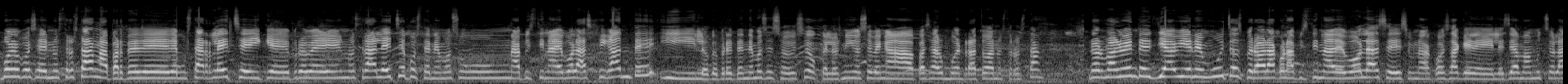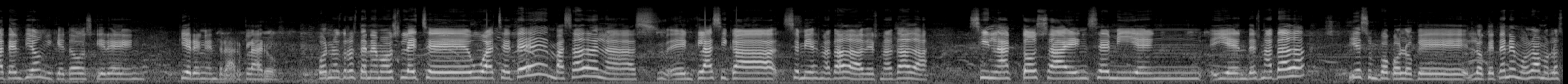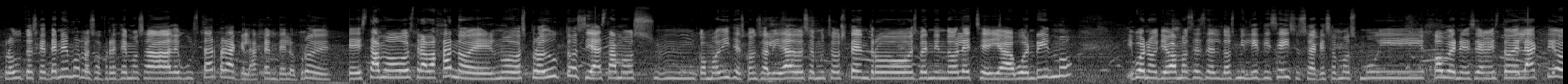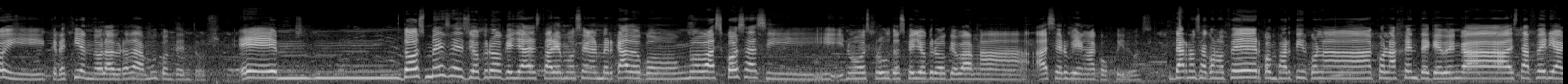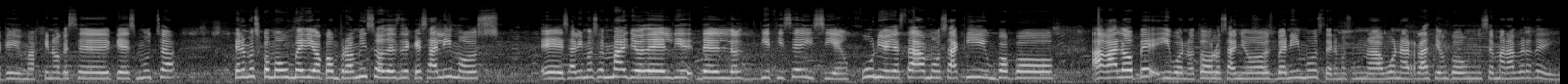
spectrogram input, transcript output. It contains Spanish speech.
Bueno, pues en nuestro stand, aparte de gustar leche y que prueben nuestra leche, pues tenemos una piscina de bolas gigante y lo que pretendemos es eso, que los niños se vengan a pasar un buen rato a nuestro stand. Normalmente ya vienen muchos, pero ahora con la piscina de bolas es una cosa que les llama mucho la atención y que todos quieren, quieren entrar, claro. Pues nosotros tenemos leche UHT envasada en, las, en clásica semi-desnatada, desnatada, sin lactosa en semi y en desnatada y es un poco lo que, lo que tenemos, vamos, los productos que tenemos los ofrecemos a degustar para que la gente lo pruebe. Estamos trabajando en nuevos productos, ya estamos, mm, como dices, consolidados en muchos centros vendiendo leche y a buen ritmo. Y bueno, llevamos desde el 2016, o sea que somos muy jóvenes en esto del lácteo y creciendo, la verdad, muy contentos. Em, dos meses yo creo que ya estaremos en el mercado con nuevas cosas y, nuevos productos que yo creo que van a, ser bien acogidos. Darnos a conocer, compartir con la, gente que venga a esta feria, que imagino que, es mucha. Tenemos como un medio compromiso desde que salimos, eh, salimos en mayo del, del 16 y en junio ya estábamos aquí un poco a galope y bueno, todos los años venimos, tenemos una buena relación con Semana Verde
